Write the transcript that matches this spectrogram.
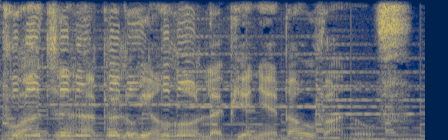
Władze apelują o lepienie bałwanów.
